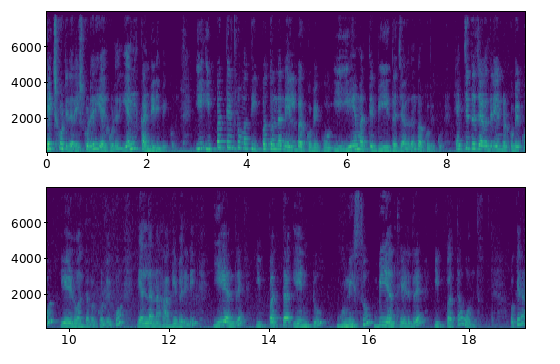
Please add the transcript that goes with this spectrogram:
ಹೆಚ್ ಕೊಟ್ಟಿದ್ದಾರೆ, ಎಷ್ಟು ಕೊಟ್ಟಿದ್ದಾರೆ? ಎಲ್ ಕೊಟ್ಟಿದ್ದಾರೆ. ಎಲ್ ಕಂಡುಹಿಡಿಬೇಕು. ಈ ಇಪ್ಪತ್ತೆಂಟು ಮತ್ತು ಇಪ್ಪತ್ತೊಂದನ್ನು ಎಲ್ಲಿ ಬರ್ಕೋಬೇಕು? ಈ ಎ ಮತ್ತೆ ಬಿ ಇದ್ದ ಜಾಗದಲ್ಲಿ ಬರ್ಕೋಬೇಕು. ಹೆಚ್ಚಿದ್ದ ಜಾಗದಲ್ಲಿ ಏನು ಬರ್ಕೋಬೇಕು? ಏಳು ಅಂತ ಬರ್ಕೊಳ್ಬೇಕು. ಎಲ್ಲನ್ನು ಹಾಗೆ ಬರೀರಿ. ಎ ಅಂದರೆ ಇಪ್ಪತ್ತ ಎಂಟು ಗುಣಿಸು ಬಿ ಅಂತ ಹೇಳಿದರೆ ಇಪ್ಪತ್ತ ಒಂದು. ಓಕೆನಾ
